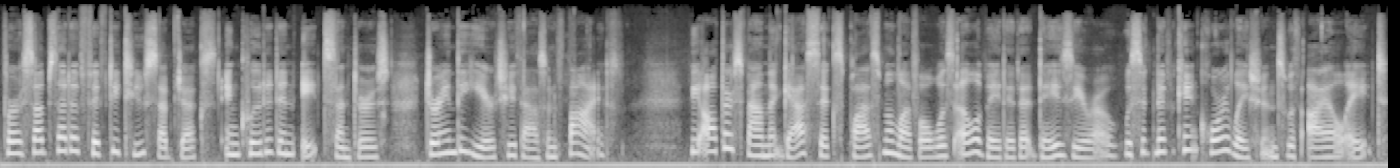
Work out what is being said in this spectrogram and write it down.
for a subset of 52 subjects included in eight centers during the year 2005. The authors found that gas 6 plasma level was elevated at day 0 with significant correlations with IL 8,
